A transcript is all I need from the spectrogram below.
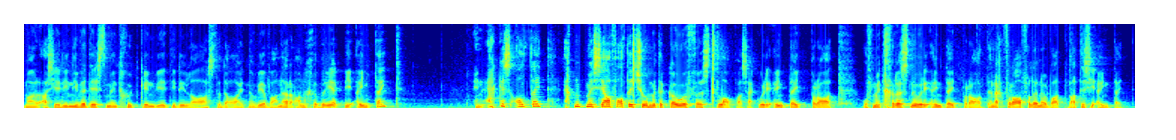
Maar as jy die Nuwe Testament goed ken, weet jy die laaste dae het nou weer wanneer aangebreek, die eindtyd. En ek is altyd, ek moet myself altyd so met 'n koue vis klap as ek oor die eindtyd praat of met Christene oor die eindtyd praat en ek vra vir hulle nou wat wat is die eindtyd?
